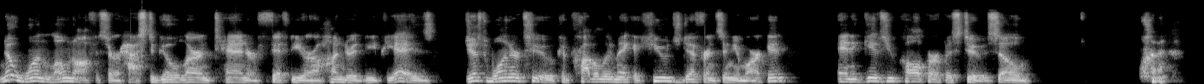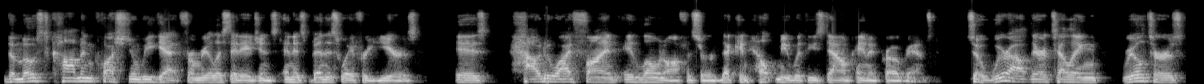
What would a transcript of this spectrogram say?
no one loan officer has to go learn 10 or 50 or 100 DPAs. Just one or two could probably make a huge difference in your market. And it gives you call purpose too. So, the most common question we get from real estate agents, and it's been this way for years, is how do I find a loan officer that can help me with these down payment programs? So, we're out there telling realtors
